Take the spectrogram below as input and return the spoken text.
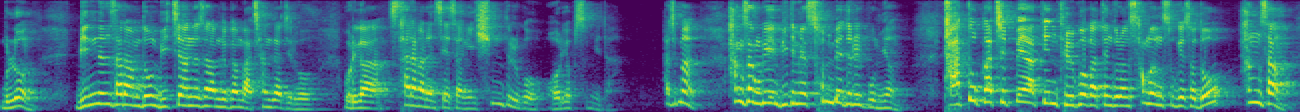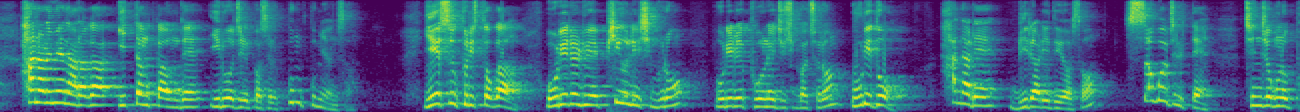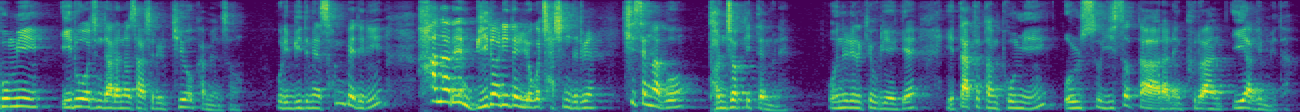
물론 믿는 사람도 믿지 않는 사람들과 마찬가지로 우리가 살아가는 세상이 힘들고 어렵습니다. 하지만 항상 우리의 믿음의 선배들을 보면 다 똑같이 빼앗긴 들과 같은 그런 상황 속에서도 항상 하나님의 나라가 이 땅 가운데 이루어질 것을 꿈꾸면서 예수 그리스도가 우리를 위해 피 흘리심으로 우리를 구원해 주신 것처럼 우리도 하늘의 미랄이 되어서 썩어질 때 진정으로 봄이 이루어진다는 사실을 기억하면서 우리 믿음의 선배들이 하늘의 미랄이 되려고 자신들을 희생하고 던졌기 때문에 오늘 이렇게 우리에게 이 따뜻한 봄이 올 수 있었다라는 그러한 이야기입니다.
